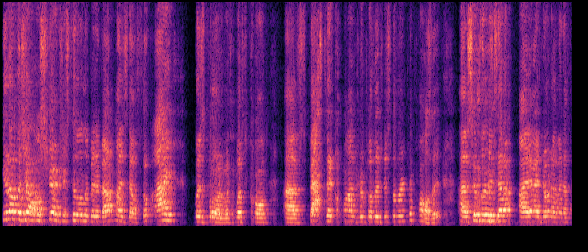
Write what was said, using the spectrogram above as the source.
you know, Michelle, I'll share just a little bit about myself. So I was born with what's called uh, spastic quadriplegia cerebral palsy. Uh, simply means that I, I don't have enough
